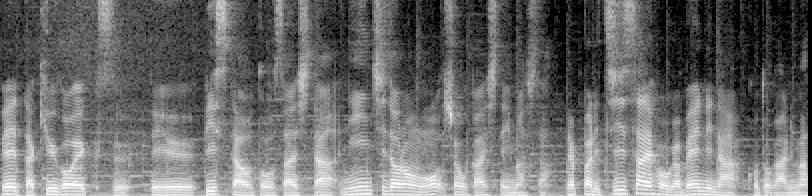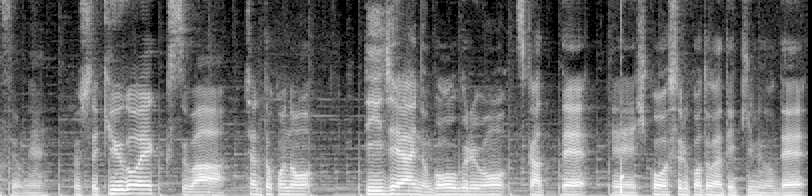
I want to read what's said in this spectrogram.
ベータ 95X っていうビスタを搭載した2インチドローンを紹介していました。やっぱり小さい方が便利なことがありますよね。そして 95X はちゃんとこの DJI のゴーグルを使ってえー、飛行することができるので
